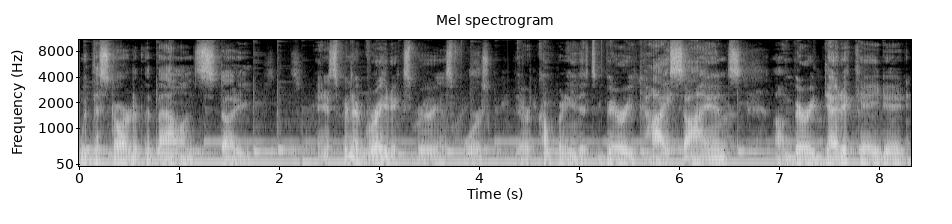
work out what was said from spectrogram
with the start of the BALANCE study. And it's been a great experience for us. They're a company that's very high science, um, very dedicated.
